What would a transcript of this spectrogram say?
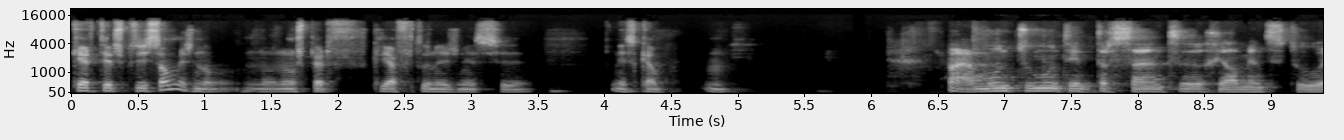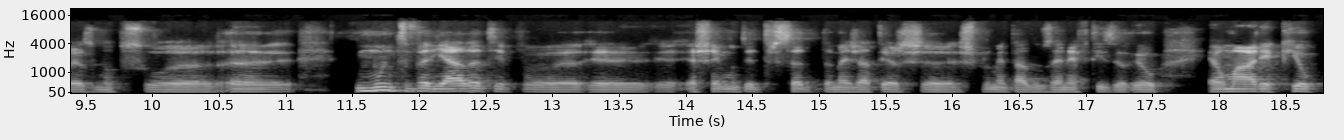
quero ter exposição, mas não, não, não espero criar fortunas nesse, nesse campo. Hum. Pá, muito, muito interessante. Realmente, tu és uma pessoa uh, muito variada. Tipo, uh, achei muito interessante também já teres experimentado os NFTs. Eu, eu, é uma área que eu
